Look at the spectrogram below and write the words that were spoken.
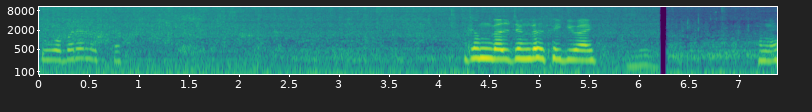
કૂવો ભરેલો છે. જંગલ જંગલ થઈ ગયું આ અને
